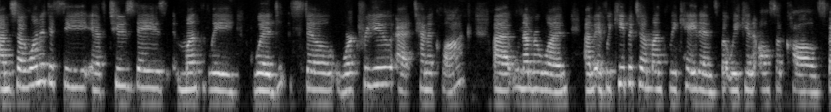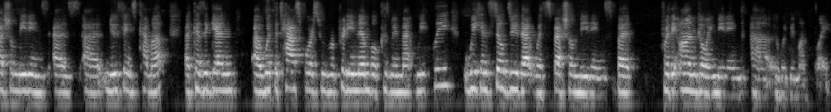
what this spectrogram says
Um, so I wanted to see if Tuesdays monthly would still work for you at 10 o'clock. Uh, number one, um, if we keep it to a monthly cadence, but we can also call special meetings as uh, new things come up. Because again, uh, with the task force, we were pretty nimble because we met weekly. We can still do that with special meetings, but for the ongoing meeting, uh, it would be monthly.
